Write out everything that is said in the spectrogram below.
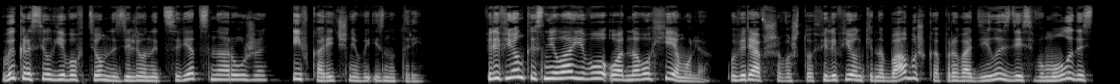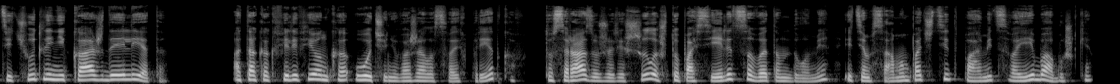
выкрасил его в темно-зеленый цвет снаружи и в коричневый изнутри. Филифьонка сняла его у одного хемуля, уверявшего, что Филифьонкина бабушка проводила здесь в молодости чуть ли не каждое лето. А так как Филифьонка очень уважала своих предков, то сразу же решила, что поселится в этом доме и тем самым почтит память своей бабушки.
